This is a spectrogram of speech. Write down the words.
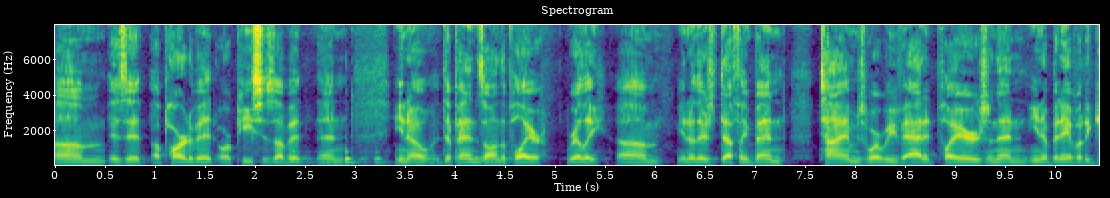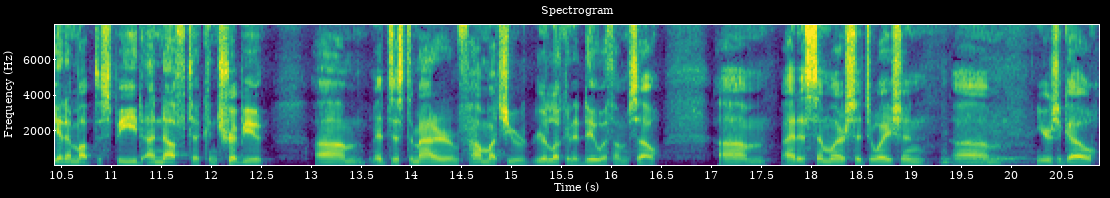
Um, is it a part of it or pieces of it? And you know, it depends on the player. Really, um, you know, there's definitely been times where we've added players and then you know been able to get them up to speed enough to contribute um, it's just a matter of how much you're, you're looking to do with them. So um, I had a similar situation um, years ago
